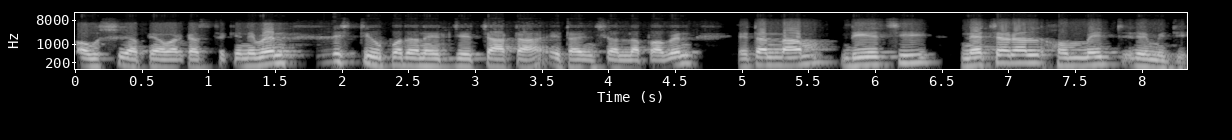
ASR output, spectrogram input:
অবশ্যই আপনি আমার কাছ থেকে নেবেন। চল্লিশটি উপাদানের যে চাটা, এটা ইনশাল্লাহ পাবেন। এটার নাম দিয়েছি ন্যাচারাল হোমমেড রেমেডি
